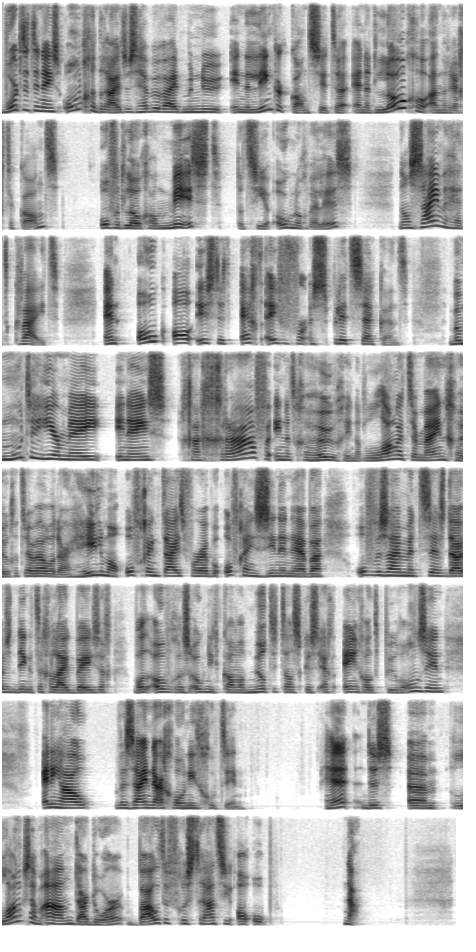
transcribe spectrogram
Wordt het ineens omgedraaid, dus hebben wij het menu in de linkerkant zitten en het logo aan de rechterkant, of het logo mist, dat zie je ook nog wel eens, dan zijn we het kwijt. En ook al is dit echt even voor een split second. We moeten hiermee ineens gaan graven in het geheugen, in dat lange termijn geheugen, terwijl we daar helemaal of geen tijd voor hebben, of geen zin in hebben, of we zijn met 6000 dingen tegelijk bezig, wat overigens ook niet kan, want multitasken is echt één grote pure onzin. Anyhow, we zijn daar gewoon niet goed in. Hè? Dus um, langzaamaan daardoor bouwt de frustratie al op.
